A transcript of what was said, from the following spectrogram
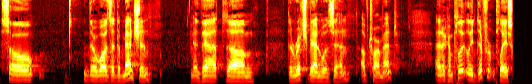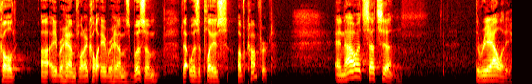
So there was a dimension that um, the rich man was in of torment and a completely different place called uh, Abraham's, what I call Abraham's bosom, that was a place of comfort. And now it sets in the reality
